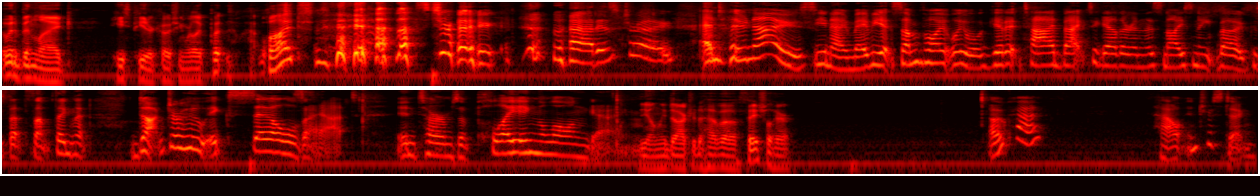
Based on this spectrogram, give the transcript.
It would have been like he's Peter Cushing. We're like, but what? yeah, that's true. that is true. And who knows? You know, maybe at some point we will get it tied back together in this nice, neat bow because that's something that Doctor Who excels at in terms of playing the long game. the only doctor to have a facial hair. Okay. How interesting.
